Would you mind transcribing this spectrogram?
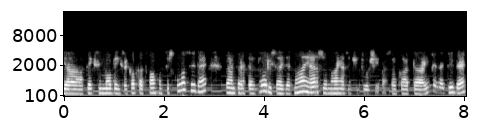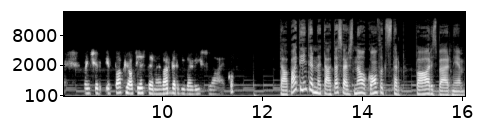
ja, teiksim, mobbings vai kaut kāds konflikts ir skolas vidē, bērns aizstās durvis, aiziet mājās, un mājās viņš ir drošībā. Savukārt, internetu vidē viņš ir, ir pakļauts iespējamai vardarbībai visu laiku. Tāpat internetā tas vairs nav konflikts starp pāris bērniem.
